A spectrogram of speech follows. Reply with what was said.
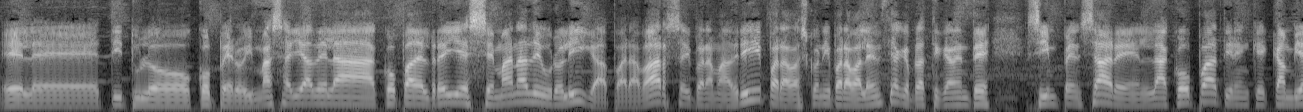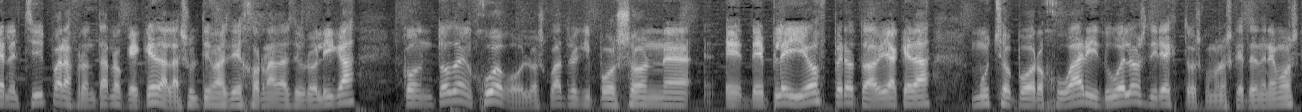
el eh, título copero. Y más allá de la Copa del Rey es semana de Euroliga para Barça y para Madrid, para Vasconi y para Valencia, que prácticamente sin pensar en la Copa tienen que cambiar el chip para afrontar lo que queda, las últimas 10 jornadas de Euroliga, con todo en juego. Los cuatro equipos son eh, eh, de playoff, pero todavía queda mucho por jugar y duelos directos, como los que tendremos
